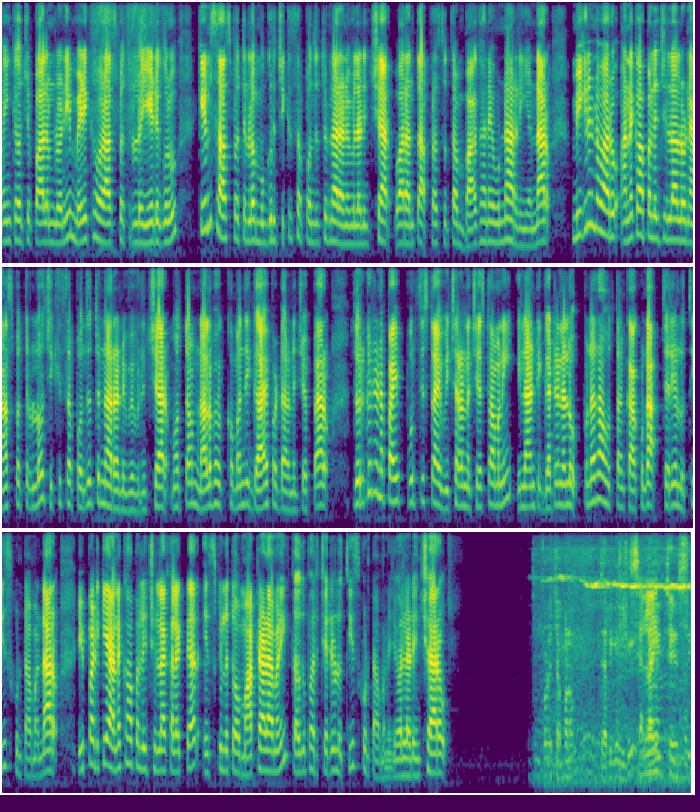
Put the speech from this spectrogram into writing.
వెంకవచ్చిపాలెంలోని మెడికవర్ ఆసుపత్రిలో ఏడుగురు కిమ్స్ ఆసుపత్రిలో ముగ్గురు చికిత్స పొందుతున్నారని వెల్లడించారు. వారంతా ప్రస్తుతం బాగానే ఉన్నారని అన్నారు. మిగిలిన వారు అనకాపల్లి జిల్లాలోని ఆసుపత్రుల్లో చికిత్స పొందుతున్నారని వివరించారు. మొత్తం నలభై ఒక్క మంది గాయపడ్డారని చెప్పారు. దుర్ఘటనపై పూర్తిస్థాయి విచారణ చేస్తామని ఇలాంటి ఘటనలు పునరావృతం కాకుండా చర్యలు తీసుకుంటామన్నారు. ఇప్పటికే అనకాపల్లి జిల్లా కలెక్టర్ ఎస్పీలతో మాట్లాడామని తదుపరి చర్యలు తీసుకుంటామని వెల్లడించారు. కూడా చెప్పడం జరిగింది. దయచేసి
